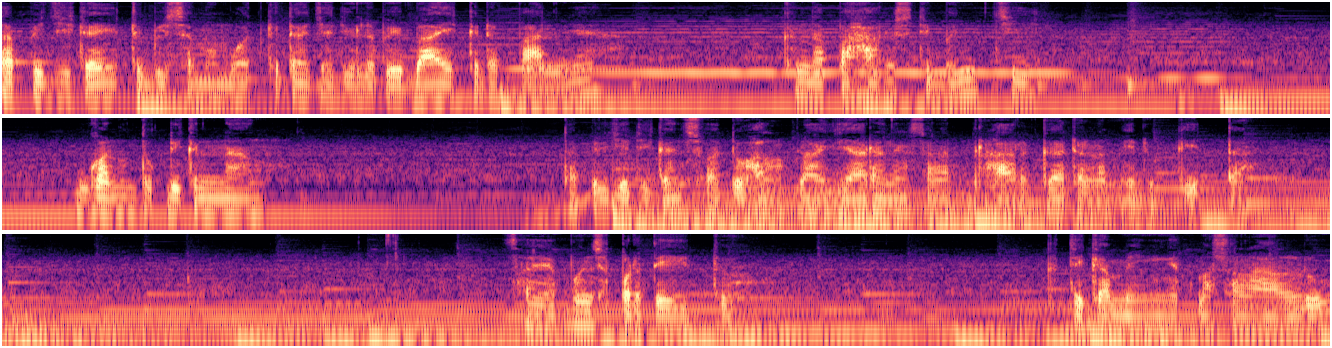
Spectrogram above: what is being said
tapi jika itu bisa membuat kita jadi lebih baik ke depannya, kenapa harus dibenci? Bukan untuk dikenang, tapi dijadikan suatu hal pelajaran yang sangat berharga dalam hidup kita. Saya pun seperti itu. Ketika mengingat masa lalu,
